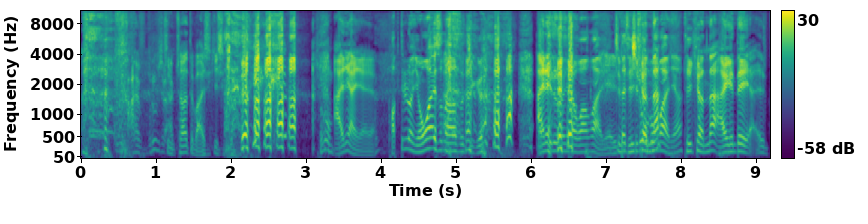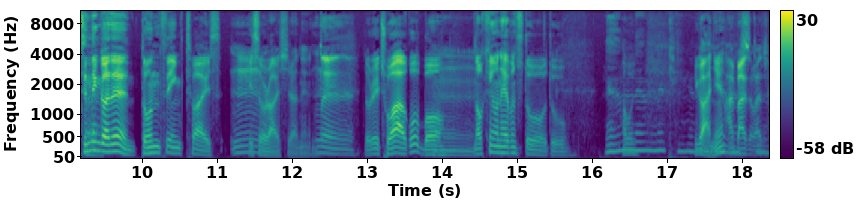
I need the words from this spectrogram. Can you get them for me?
아 물어보지 지금 마. 저한테 거예요? 저는 아니 아니 아니. 밥 딜런 영화에서 나와서 지금 아니. 밥 딜런이라고 한 거? 지금 일단 들켰나? 거 아니야? 들켰나? 아 근데 듣는 네. 거는 Don't Think Twice, 음. It's Alright이라는 네, 네. 노래를 좋아하고 뭐 음. Knocking on Heaven's Door도 이거 아니에요? 아 맞아 맞아.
